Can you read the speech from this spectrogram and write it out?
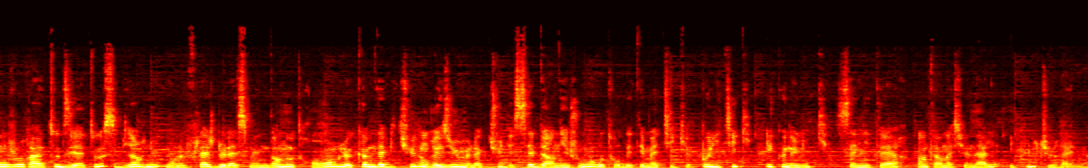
Bonjour à toutes et à tous, bienvenue dans le flash de la semaine d'un autre angle. Comme d'habitude, on résume l'actu des sept derniers jours autour des thématiques politiques, économiques, sanitaires, internationales et culturelles.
